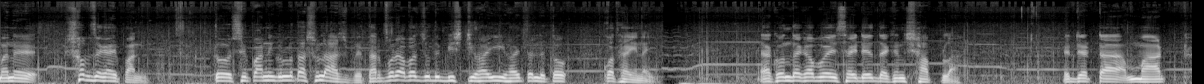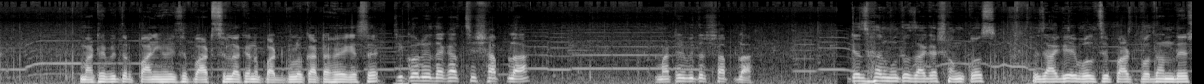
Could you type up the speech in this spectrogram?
মানে সব জায়গায় পানি। তো সে পানিগুলো তো আসলে আসবে। তারপরে আবার যদি বৃষ্টি হয়, ই হয়, তাহলে তো কথাই নাই। এখন দেখাবো এই সাইডে, দেখেন শাপলা। এটা একটা মাঠ। মাঠের ভিতর পানি হয়েছে, পাট ছিল, এখানে পাটগুলো কাটা হয়ে গেছে। কি করে দেখাচ্ছি শাপলা? মাঠের ভিতর শাপলা এটা যার মতো জায়গা সংকোচ আগেই বলছি পাট প্রধান দেশ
